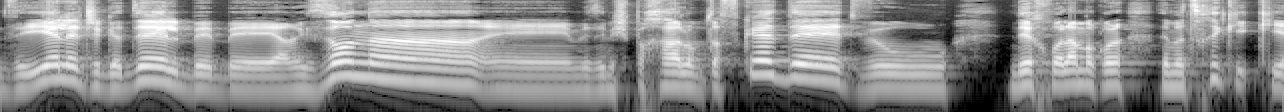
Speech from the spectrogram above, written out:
זה ילד שגדל ב- באריזונה אה, וזה משפחה לא מתפקדת והוא דרך עולם הקולנוע זה מצחיק כי- כי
